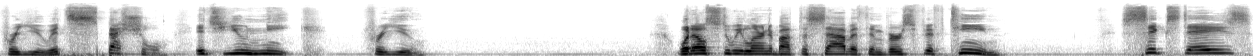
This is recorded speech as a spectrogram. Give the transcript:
for you. It's special, it's unique for you. What else do we learn about the Sabbath in verse 15? Six days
